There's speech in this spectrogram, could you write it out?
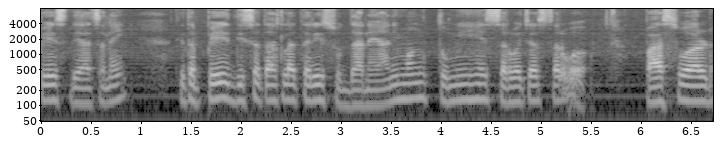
पेज द्यायचं नाही. तिथं पेज दिसत असला तरीसुद्धा नाही. आणि मग तुम्ही हे सर्वच्या सर्व पासवर्ड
